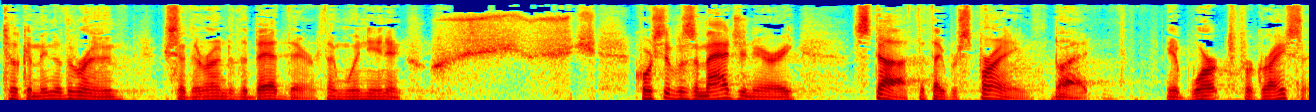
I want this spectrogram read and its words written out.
Took them into the room. He said, they're under the bed there. They went in and, of course, it was imaginary stuff that they were spraying, but it worked for Grayson.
